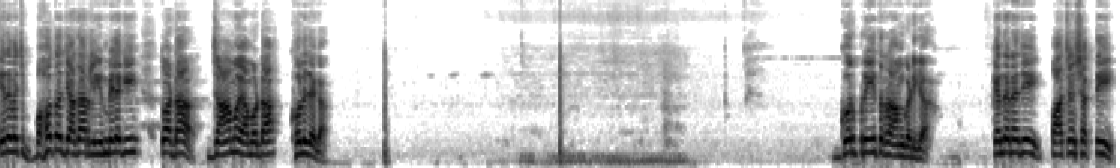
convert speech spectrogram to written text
ਇਹਦੇ ਵਿੱਚ ਬਹੁਤ ਜ਼ਿਆਦਾ ਰਿਲੀਫ ਮਿਲੇਗੀ। ਤੁਹਾਡਾ ਜਾਮ ਹੋਇਆ ਮੋਢਾ ਖੁੱਲ ਜਾਏਗਾ। ਗੁਰਪ੍ਰੀਤ ਰਾਮਗੜੀਆ। ਕਹਿੰਦੇ ਨੇ ਜੀ, ਪਾਚਨ ਸ਼ਕਤੀ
